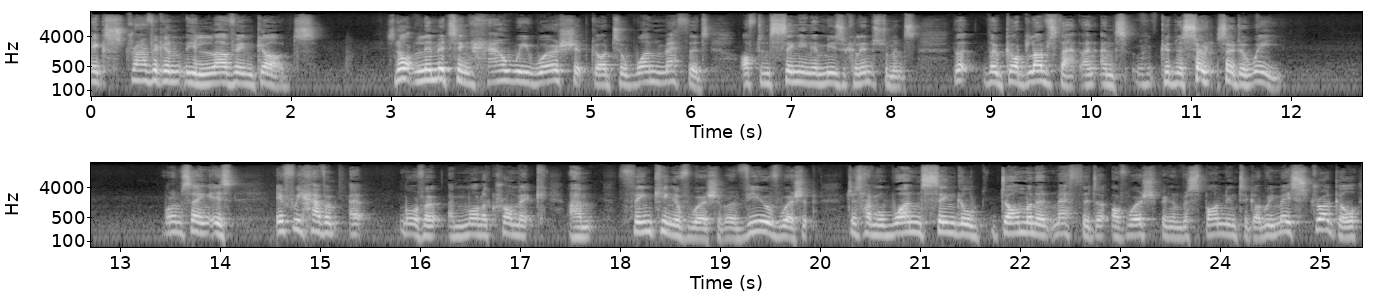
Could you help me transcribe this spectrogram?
extravagantly loving gods. It's not limiting how we worship God to one method often singing and musical instruments, that, though God loves that, and, and goodness, so, so do we. What I'm saying is, if we have a, a more of a, a monochromic um, thinking of worship, or a view of worship, just having one single dominant method of worshipping and responding to God, we may struggle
